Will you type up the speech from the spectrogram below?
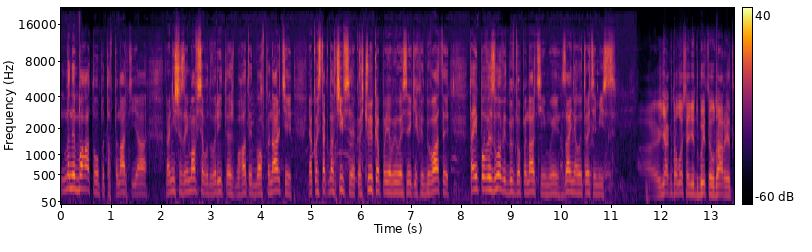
мене багато опиту в пенальті. Я раніше займався во дворі, теж багато відбивав пенальті. Якось так навчився, якась чуйка з'явилася, як їх відбивати. Та й повезло, відбив два пенальті, і ми зайняли третє місце. Як вдалося відбити удар від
